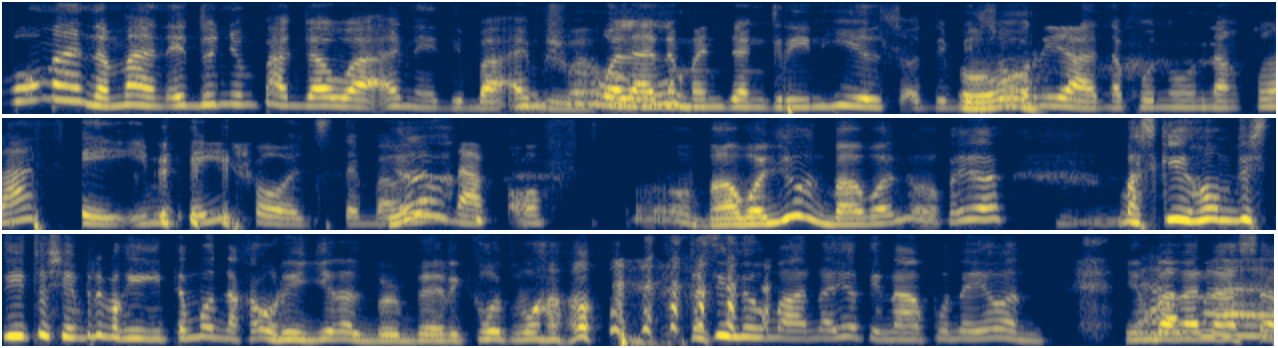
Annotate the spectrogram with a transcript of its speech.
Oo nga naman, eh doon yung paggawaan eh, 'di ba? I'm Di sure wala Oo. naman diyang Green Hills o Divisoria na puno ng Class A imitations, 'di ba? Walang knock-off. Oh, bawal yun, bawal. Oh. Kaya Mm. maski homeless dito, syempre makikita mo naka-original Burberry coat. Wow. Kasi luma na yun, tinapon na yun. Yung mga Tama. nasa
